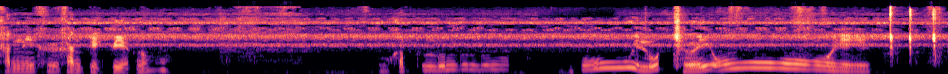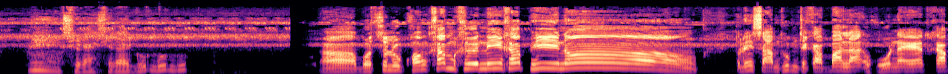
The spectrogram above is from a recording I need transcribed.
คันนี้คือคันเปียกๆเนาะ ดูครับลุ้นลุ้นลุ้นครับอุ้ยลุดเฉย โอ้ยแม่เสียดายเสียดายลุดลุดลุดอ่าบทสรุปของค่ำคืนนี้ครับ พี่น้อง ตอนนี้สามทุ่มจะกลับบ้านแล้วโอ้โหนายแอดครับ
